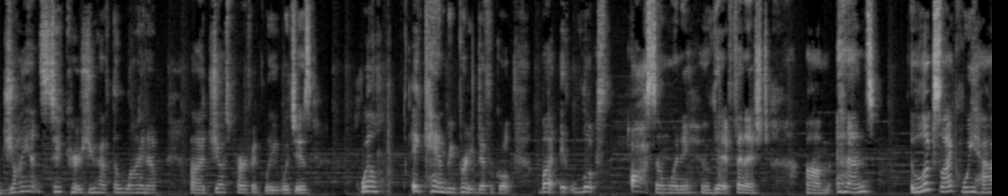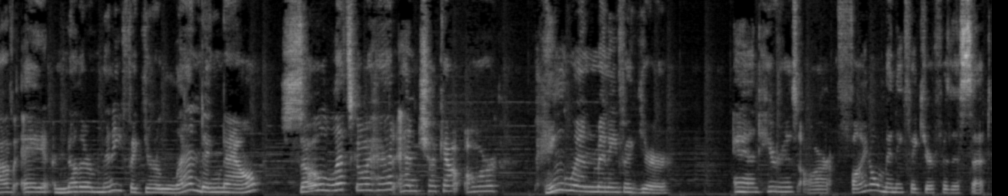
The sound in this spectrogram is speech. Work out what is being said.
giant stickers you have to line up uh, just perfectly, which is, well, it can be pretty difficult, but it looks awesome when you get it finished. Um, and it looks like we have a another minifigure landing now. So let's go ahead and check out our penguin minifigure. And here is our final minifigure for this set.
